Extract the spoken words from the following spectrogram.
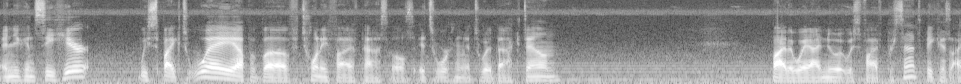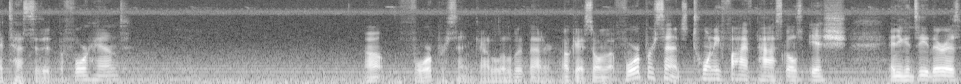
And you can see here, we spiked way up above 25 pascals. It's working its way back down. By the way, I knew it was 5% because I tested it beforehand. Oh, 4% got a little bit better. Okay, so I'm at 4%, 25 pascals ish. And you can see there is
